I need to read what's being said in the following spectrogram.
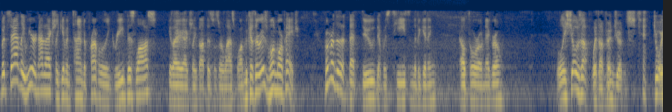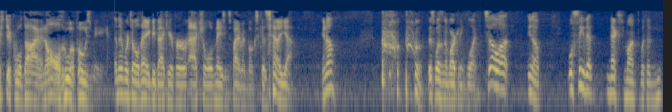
But sadly, we are not actually given time to properly grieve this loss because I actually thought this was our last one. Because there is one more page. Remember the, that dude that was teased in the beginning, El Toro Negro? Well, he shows up with a vengeance. Joystick will die, and all who oppose me. And then we're told, hey, be back here for actual Amazing Spider-Man books, because uh, yeah, you know, this wasn't a marketing ploy. So, uh, you know, we'll see that next month with an,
